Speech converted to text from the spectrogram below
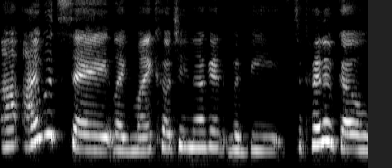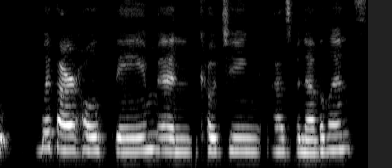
Uh, I would say, like, my coaching nugget would be to kind of go with our whole theme and coaching as benevolence,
